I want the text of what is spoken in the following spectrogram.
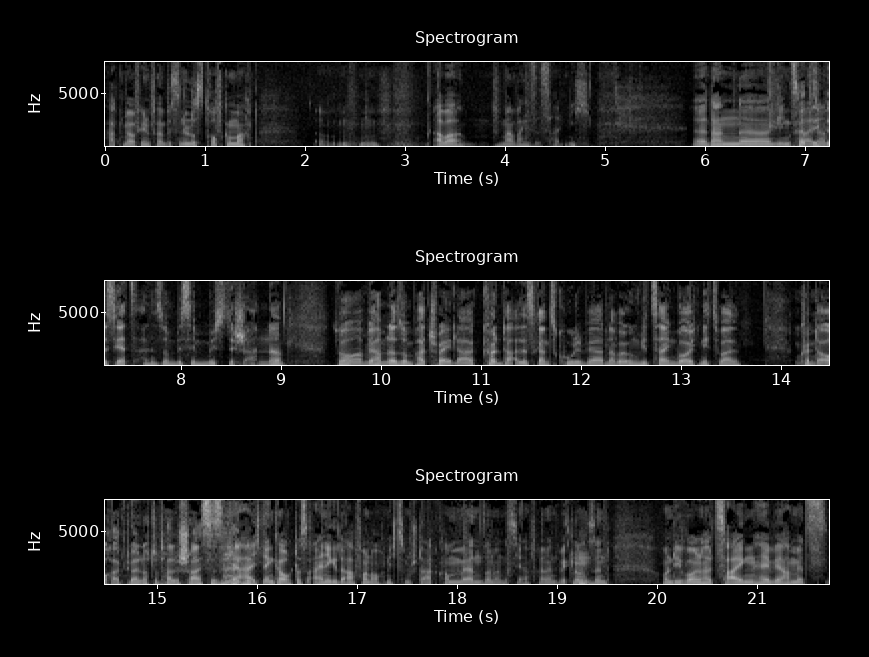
Hat mir auf jeden Fall ein bisschen Lust drauf gemacht. Ähm, aber man weiß es halt nicht. Äh, dann äh, ging es Hört sich weiter. bis jetzt alles so ein bisschen mystisch an, ne? So, wir haben da so ein paar Trailer, könnte alles ganz cool werden, aber irgendwie zeigen wir euch nichts, weil könnte auch aktuell noch totale Scheiße sein. Ja, ne? ich denke auch, dass einige davon auch nicht zum Start kommen werden, sondern dass die einfach in Entwicklung Mhm. sind. Und die wollen halt zeigen, hey, wir haben jetzt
